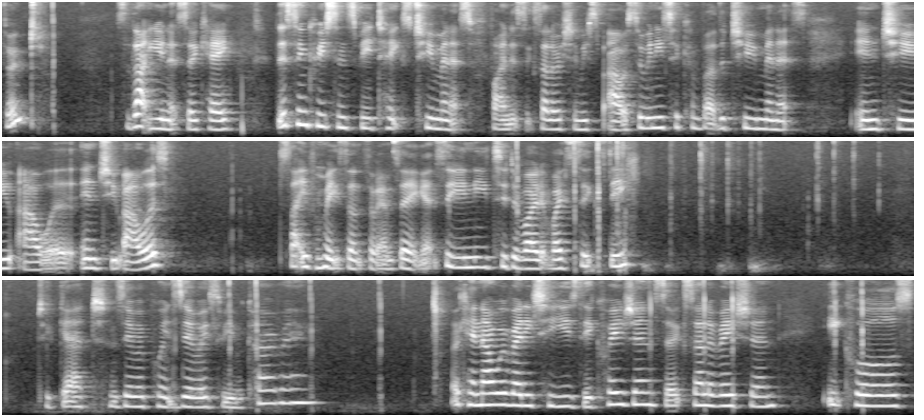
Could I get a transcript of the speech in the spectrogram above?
throat. So that unit's okay. This increase in speed takes two minutes to find its acceleration meters per hour. So we need to convert the two minutes into hour into hours. Does that even make sense the way I'm saying it? So you need to divide it by 60 to get 0 0.03 recurring. Okay, now we're ready to use the equation. So acceleration equals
